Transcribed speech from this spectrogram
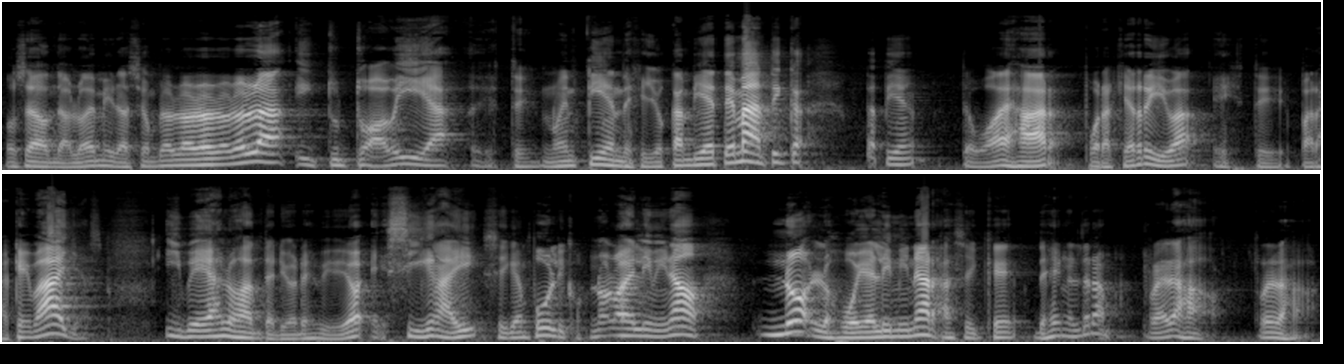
o sea, donde hablo de migración, bla, bla, bla, bla, bla, y tú todavía este, no entiendes que yo cambié de temática, también te voy a dejar por aquí arriba este, para que vayas y veas los anteriores videos. Eh, siguen ahí, siguen públicos. No los he eliminado, no los voy a eliminar, así que dejen el drama. Relajado, relajado.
